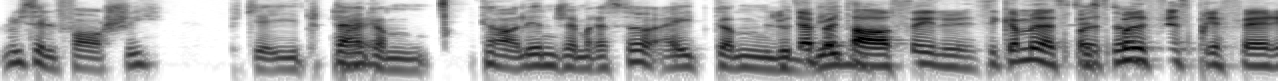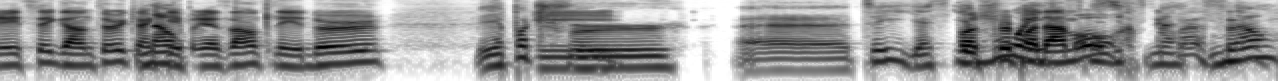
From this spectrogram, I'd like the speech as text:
Lui, c'est le fâché. Puis qu'il est tout le temps comme Caroline, j'aimerais ça être comme Ludwig. Il est un peu tassé, lui. C'est comme c'est pas, pas, le fils préféré. Tu sais, Gunter, quand il présente les deux. Il n'y a pas de cheveux. Euh, il y a, pas de cheveux, pas d'amour. Non,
